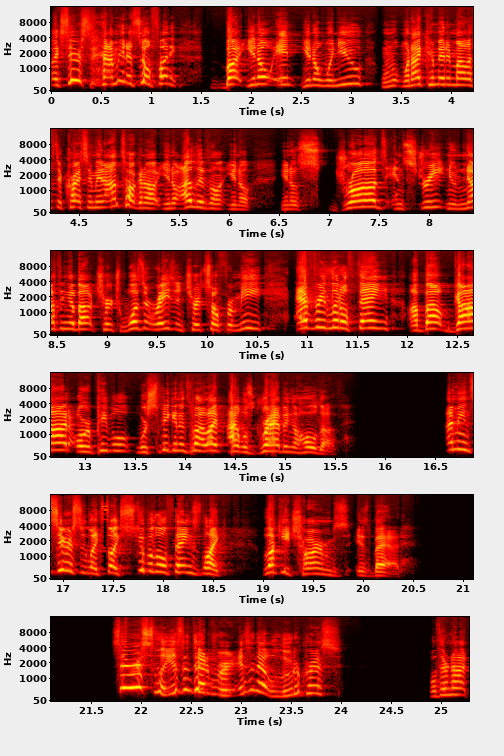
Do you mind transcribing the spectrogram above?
Like seriously, I mean, it's so funny. But you know, in you know, when you when, when I committed my life to Christ, I mean, I'm talking about you know, I lived on you know, you know, drugs and street, knew nothing about church, wasn't raised in church. So for me, every little thing about God or people were speaking into my life, I was grabbing a hold of. I mean, seriously, like like stupid little things like Lucky Charms is bad. Seriously, isn't that isn't that ludicrous? Well, they're not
